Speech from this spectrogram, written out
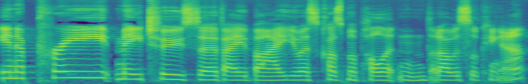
In a pre Me Too survey by US Cosmopolitan that I was looking at,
